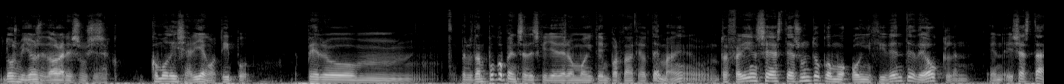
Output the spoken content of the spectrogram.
2 millóns de dólares, ou seja, como deixarían o tipo, pero mm, pero tampouco pensades que lle deron moita importancia ao tema, eh? Referíanse a este asunto como o incidente de Oakland e xa está,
